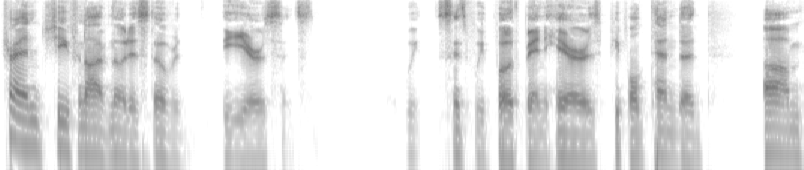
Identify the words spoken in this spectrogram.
trend Chief and I have noticed over the years since we since we've both been here is people tend to um,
